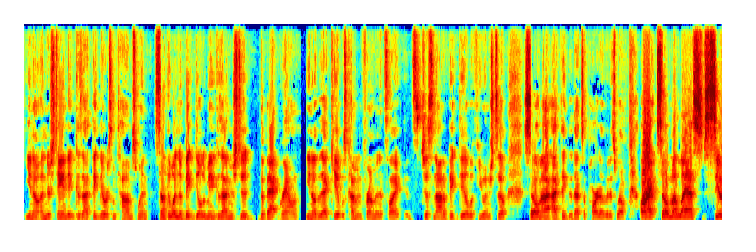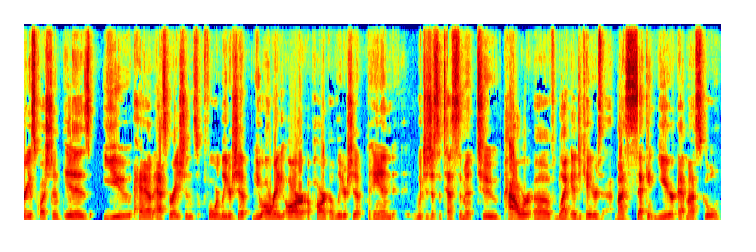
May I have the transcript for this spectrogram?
you know, understanding because I think there were some times when something wasn't a big deal to me because I understood the background, you know, that that kid was coming from and it's like, it's just not a big deal if you understand. So I, I think that that's a part of it as well. All right. So my last serious question is you have aspirations for leadership. You already are a part of leadership and which is just a testament to power of black educators. My second year at my school,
